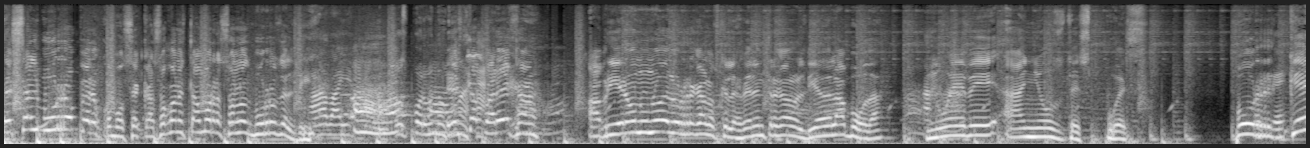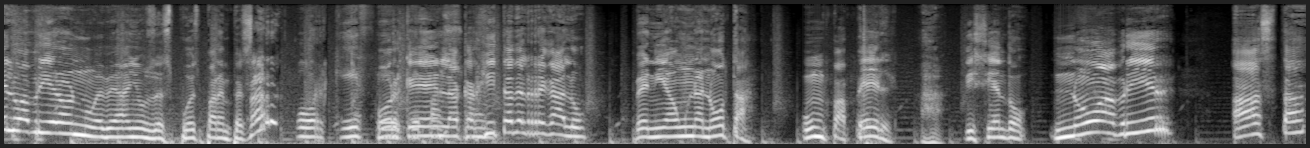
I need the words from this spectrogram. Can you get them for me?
Es el burro, pero como se casó con esta morra, son los burros del día. Ah, vaya. Dos por uno. Esta pareja abrieron uno de los regalos que les habían entregado el día de la boda, nueve años después. ¿Por qué lo abrieron nueve años después para empezar? ¿Por qué? feo? Porque ¿Qué en la cajita del regalo venía una nota, un papel, diciendo no abrir hasta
